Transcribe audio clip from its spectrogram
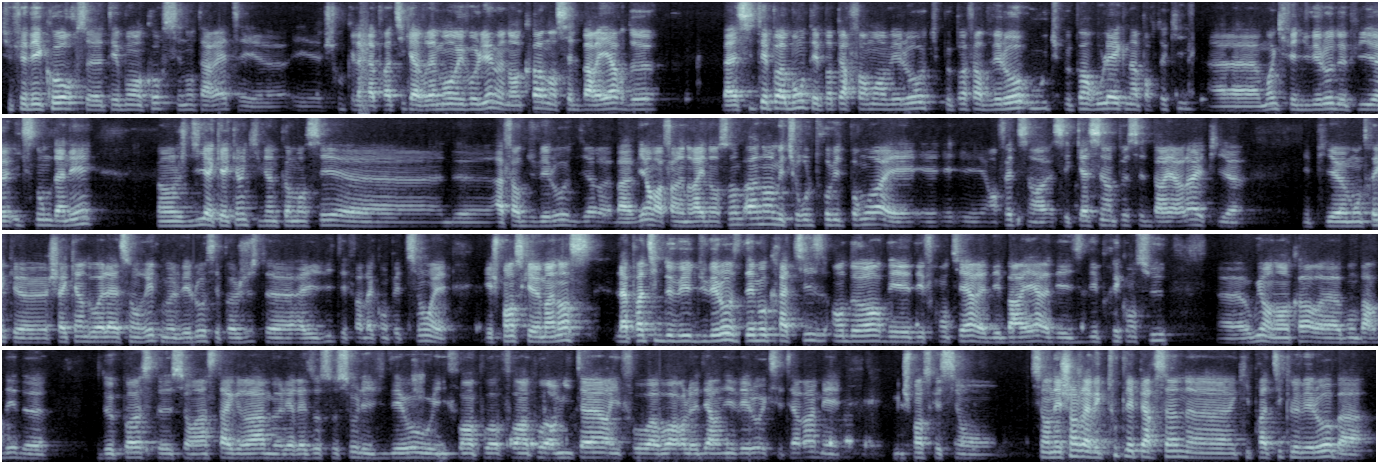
tu fais des courses, tu es bon en course, sinon tu arrêtes. Et, je trouve que la, pratique a vraiment évolué, mais encore dans cette barrière de bah, si t'es pas bon, t'es pas performant en vélo, tu peux pas faire de vélo ou tu peux pas rouler avec n'importe qui. moi qui fais du vélo depuis X nombre d'années, quand je dis à quelqu'un qui vient de commencer à faire du vélo, de dire bah viens, on va faire une ride ensemble. Ah non, mais tu roules trop vite pour moi. Et, en fait, c'est casser un peu cette barrière-là et puis, et puis montrer que chacun doit aller à son rythme. Le vélo, c'est pas juste aller vite et faire de la compétition. Et, et je pense que maintenant, la pratique du vélo se démocratise en dehors des, frontières et des barrières et des idées préconçues. Euh, oui, on a encore euh, bombardé de, de posts sur Instagram, les réseaux sociaux, les vidéos où il faut un, power meter, il faut avoir le dernier vélo, etc. Mais, je pense que si on, échange avec toutes les personnes euh, qui pratiquent le vélo, bah,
